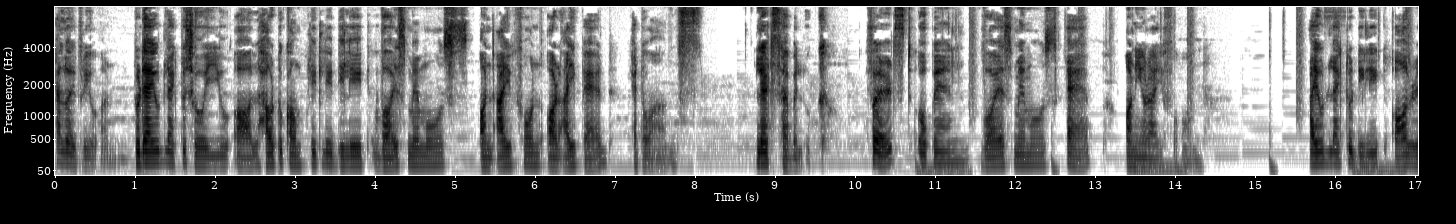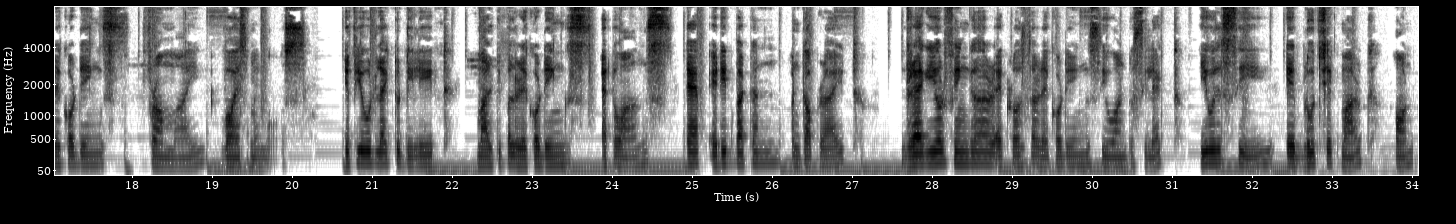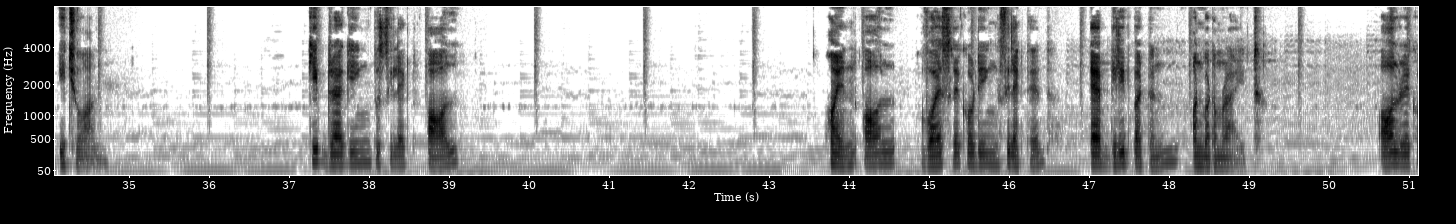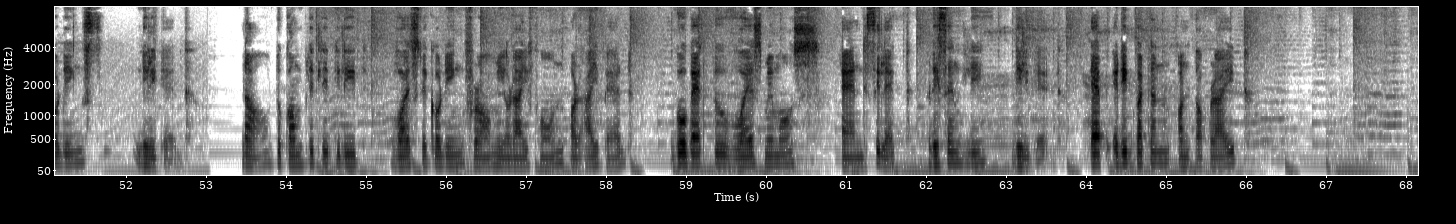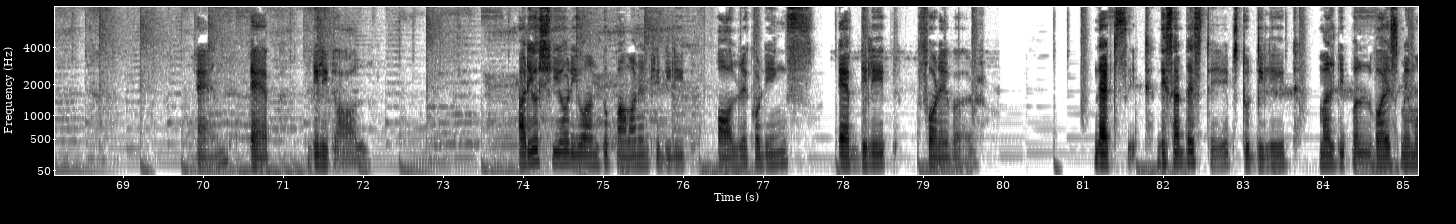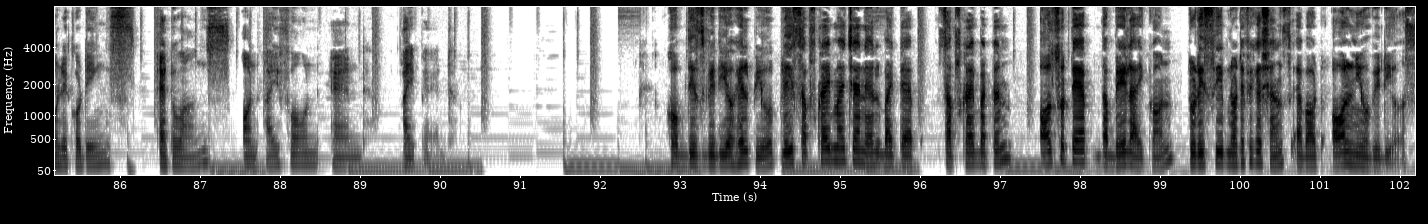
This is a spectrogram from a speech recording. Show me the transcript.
Hello everyone. Today I would like to show you all how to completely delete voice memos on iPhone or iPad at once. Let's have a look. First, open Voice Memos app on your iPhone. I would like to delete all recordings from my voice memos. If you would like to delete multiple recordings at once, tap edit button on top right. Drag your finger across the recordings you want to select. You will see a blue check mark on each one. Keep dragging to select all. When all voice recording selected, tap delete button on bottom right. All recordings deleted. Now to completely delete voice recording from your iPhone or iPad, go back to voice memos and select recently deleted. Tap edit button on top right and tap delete all. Are you sure you want to permanently delete all recordings? Tap delete forever. That's it. These are the steps to delete multiple voice memo recordings at once on iPhone and iPad. Hope this video help you. Please subscribe my channel by tap subscribe button. Also tap the bell icon to receive notifications about all new videos.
